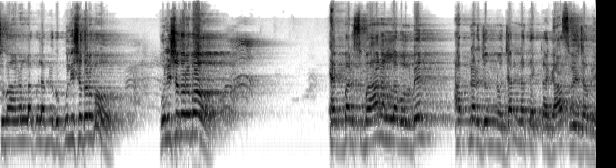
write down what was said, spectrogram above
সুবাহান আল্লাহ খুলে আপনাকে পুলিশে ধরবো? পুলিশে ধরবো? একবার সুবাহান আল্লাহ বলবেন, আপনার জন্য জান্নাতে একটা গাছ হয়ে যাবে।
